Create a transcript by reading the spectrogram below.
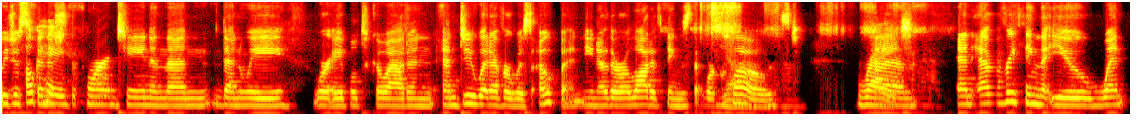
We just Okay. finished the quarantine, and then then we were able to go out and and do whatever was open. You know, there were a lot of things that were Yeah. closed. right? Um, and everything that you went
